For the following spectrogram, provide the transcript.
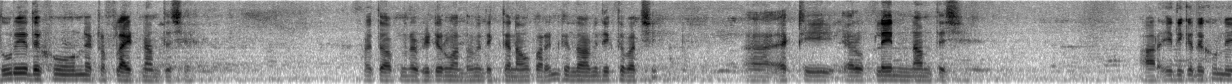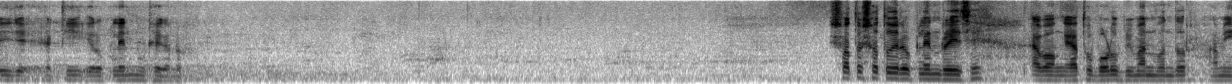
দূরে দেখুন একটা ফ্লাইট নামতেছে। হয়তো আপনারা ভিডিওর মাধ্যমে দেখতে নাও পারেন, কিন্তু আমি দেখতে পাচ্ছি একটি এরোপ্লেন নামতেছে। আর এদিকে দেখুন, এই যে একটি এরোপ্লেন উঠে গেল। শত শত এরোপ্লেন রয়েছে এবং এত বড় বিমানবন্দর আমি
